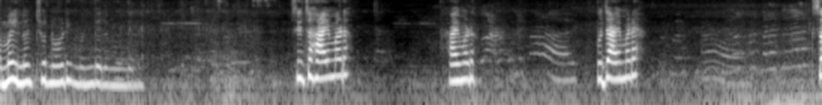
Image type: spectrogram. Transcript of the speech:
ಅಮ್ಮ ಇಲ್ಲೊಂಚೂರು ನೋಡಿ ಮುಂದೆಲೆ ಮುಂದೆಲೆ. ಸಿಂಚ ಹಾಯ್ ಮಾಡು. ಹಾಯ್ ಮಾಡು. ಪೂಜಾ ಹಾಯ್ ಮಾಡೆ. ಸೊ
